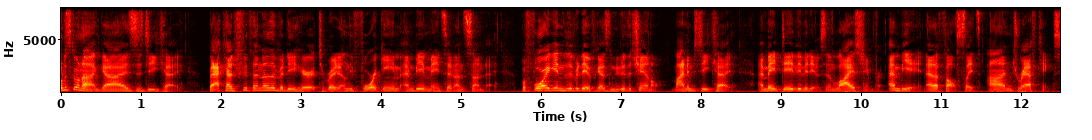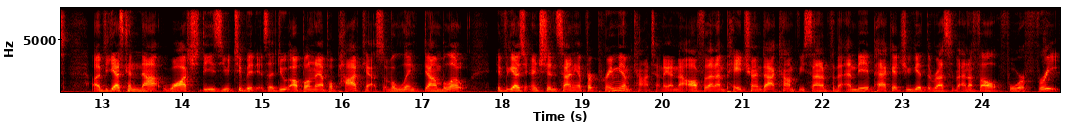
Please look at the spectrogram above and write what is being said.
What is going on, guys? It's DK. Back at you with another video here to break down the four game NBA main set on Sunday. Before I get into the video, if you guys are new to the channel, my name is DK. I make daily videos and live stream for NBA and NFL slates on DraftKings. Uh, if you guys cannot watch these YouTube videos, I do up on Apple Podcasts. I have a link down below. If you guys are interested in signing up for premium content, again, I offer that on patreon.com. If you sign up for the NBA package, you get the rest of NFL for free.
